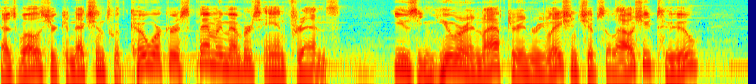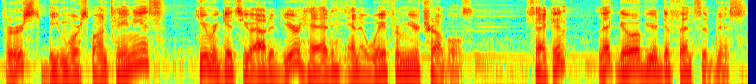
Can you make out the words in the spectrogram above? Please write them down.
as well as your connections with coworkers, family members, and friends. Using humor and laughter in relationships allows you to first, be more spontaneous. Humor gets you out of your head and away from your troubles. Second, let go of your defensiveness.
